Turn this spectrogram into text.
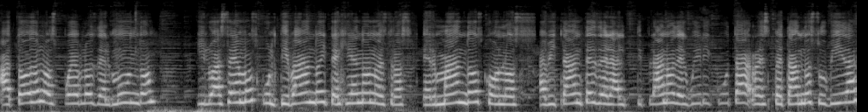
a todos los pueblos del mundo, y lo hacemos cultivando y tejiendo nuestros hermandos con los habitantes del altiplano de Wirikuta, respetando su vida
